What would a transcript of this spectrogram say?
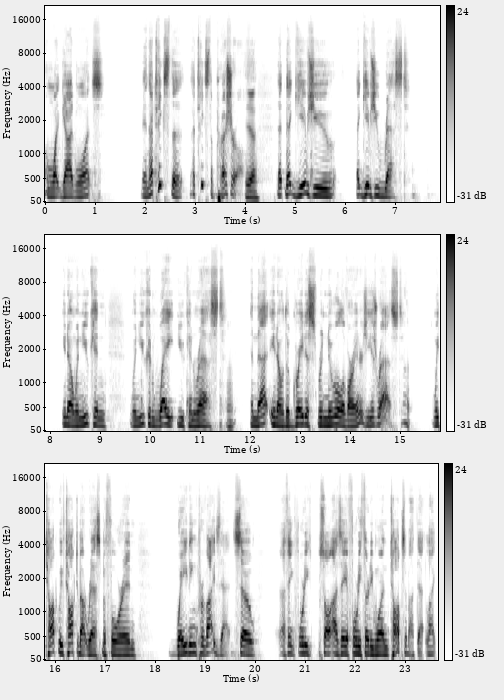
on what God wants, man, that takes the that takes the pressure off. Yeah, that that gives you that gives you rest. You know, when you can when you can wait, you can rest. Right. And that, you know, the greatest renewal of our energy is rest. Right. We talked we've talked about rest before and waiting provides that. So I think 40 saw Isaiah 40, 31 talks about that. Like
